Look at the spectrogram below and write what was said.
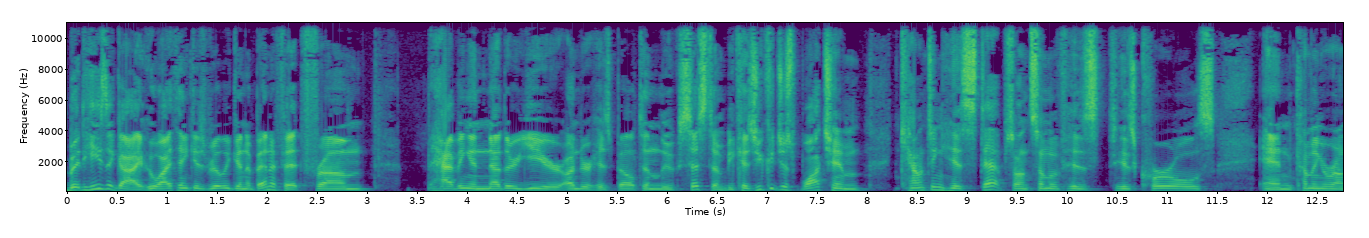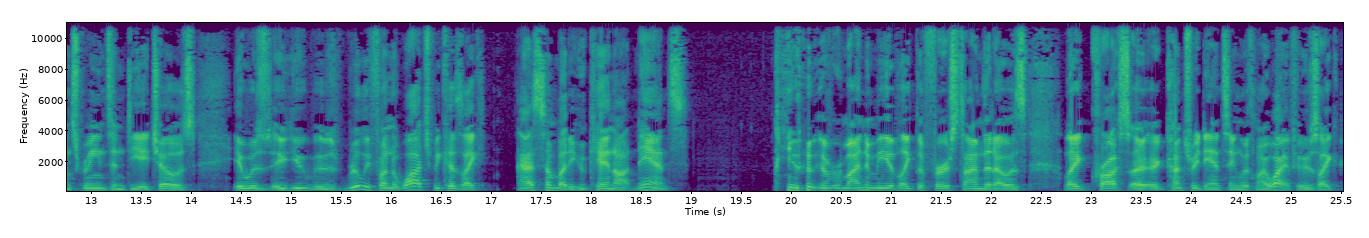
but he's a guy who I think is really going to benefit from having another year under his belt in Luke's system because you could just watch him counting his steps on some of his his curls and coming around screens and DHOs. It was it, it was really fun to watch because like as somebody who cannot dance, it reminded me of like the first time that I was like cross uh, country dancing with my wife. It was like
